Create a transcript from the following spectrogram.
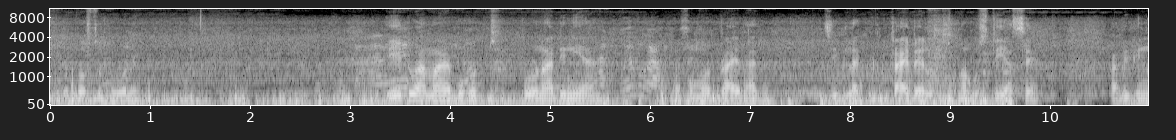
এইটো প্ৰস্তুত হ'বলৈ। এইটো আমাৰ বহুত পুৰণা দিনীয়া অসমৰ প্ৰায়ভাগ যিবিলাক ট্ৰাইবেল জনগোষ্ঠী আছে বিভিন্ন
